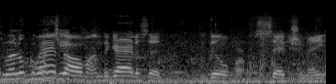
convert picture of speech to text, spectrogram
Do I look We at went over and the guard said to do it for section 8.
